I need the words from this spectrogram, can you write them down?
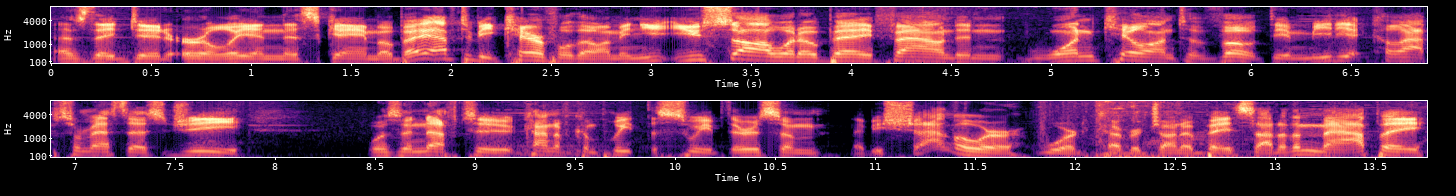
as they did early in this game. Obey have to be careful, though. I mean, you, you saw what Obey found in one kill onto Vote. The immediate collapse from SSG was enough to kind of complete the sweep. There is some maybe shallower ward coverage on Obey's side of the map. A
